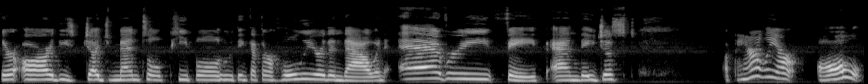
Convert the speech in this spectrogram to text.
there are these judgmental people who think that they're holier than thou in every faith, and they just apparently are all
